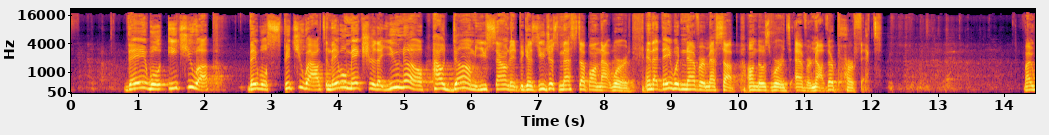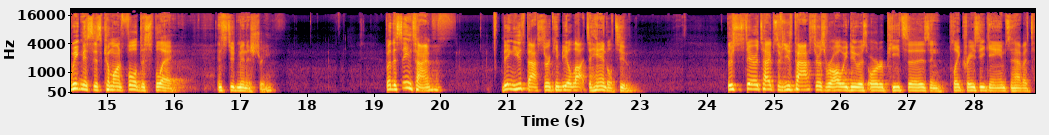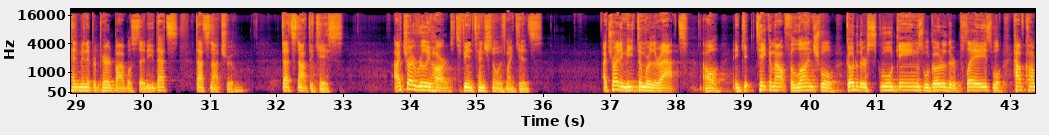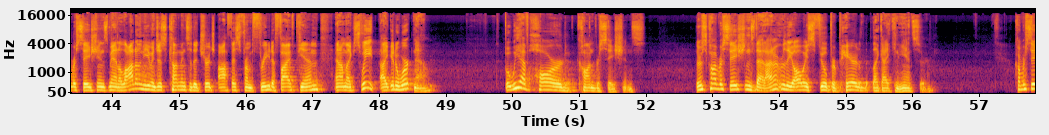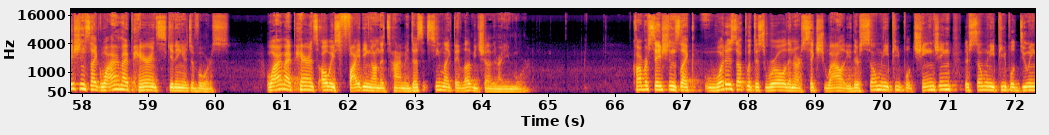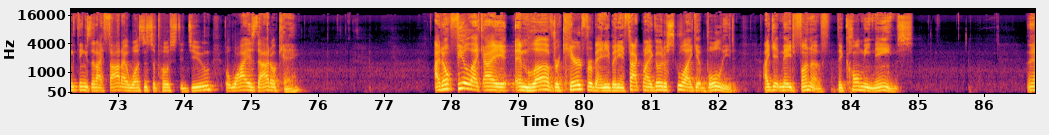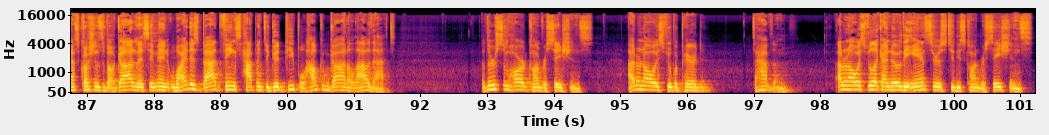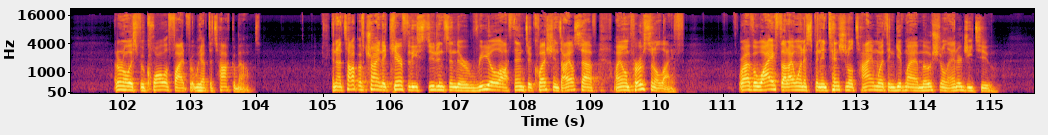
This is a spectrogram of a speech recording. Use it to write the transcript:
They will eat you up they will spit you out and they will make sure that you know how dumb you sounded because you just messed up on that word and that they would never mess up on those words ever. No, they're perfect. My weaknesses come on full display in student ministry. But at the same time, being youth pastor can be a lot to handle too. There's the stereotypes of youth pastors where all we do is order pizzas and play crazy games and have a 10 minute prepared Bible study. That's, that's not true. That's not the case. I try really hard to be intentional with my kids. I try to meet them where they're at. I'll get, take them out for lunch. We'll go to their school games. We'll go to their plays. We'll have conversations. Man, a lot of them even just come into the church office from 3 to 5 p.m. And I'm like, sweet, I get to work now. But we have hard conversations. There's conversations that I don't really always feel prepared like I can answer. Conversations like, why are my parents getting a divorce? Why are my parents always fighting on the time? It doesn't seem like they love each other anymore. Conversations like, what is up with this world and our sexuality? There's so many people changing. There's so many people doing things that I thought I wasn't supposed to do, but why is that okay? I don't feel like I am loved or cared for by anybody. In fact, when I go to school, I get bullied. I get made fun of. They call me names. And they ask questions about God and they say, man, why does bad things happen to good people? How could God allow that? But there's some hard conversations. I don't always feel prepared to have them. I don't always feel like I know the answers to these conversations. I don't always feel qualified for what we have to talk about. And on top of trying to care for these students and their real, authentic questions, I also have my own personal life where I have a wife that I want to spend intentional time with and give my emotional energy to.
